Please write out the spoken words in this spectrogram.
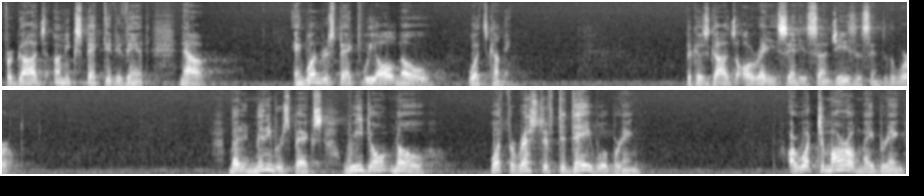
for God's unexpected event. Now, in one respect, we all know what's coming because God's already sent his son Jesus into the world. But in many respects, we don't know what the rest of today will bring or what tomorrow may bring,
